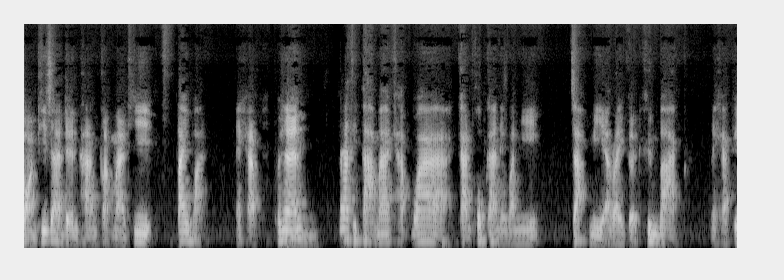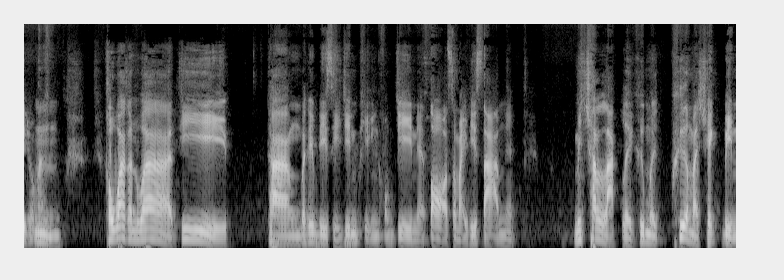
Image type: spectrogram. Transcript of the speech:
ก่อนที่จะเดินทางกลับมาที่ไต้หวันนะครับ เพราะฉะนั้น น่าติดตามมากครับว่าการพบกันในวันนี้จะมีอะไรเกิดขึ้นบ้างนะครับพี่โทมัสอืมเขาว่ากันว่าที่ทางประธานาธิบดีสีจิ้นผิงของจีนเนี่ยต่อสมัยที่สามเนี่ย mission หลักเลยคือมาเพื่อมาเช็คบิล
